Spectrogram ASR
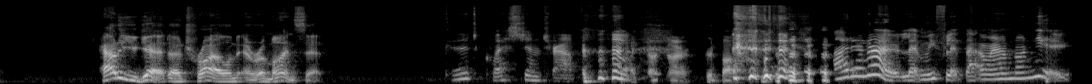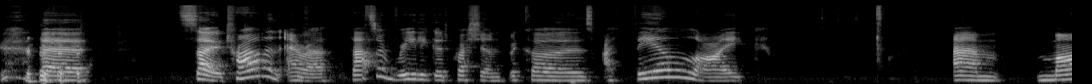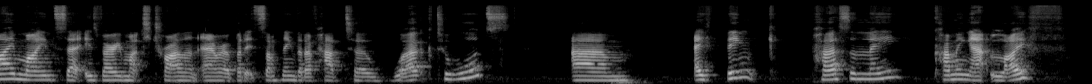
how do you get a trial and error mindset? Good question, Trav. I don't know. Goodbye. I don't know. Let me flip that around on you. Uh, so, trial and error. That's a really good question because I feel like um, my mindset is very much trial and error, but it's something that I've had to work towards. Um, I think personally, coming at life,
